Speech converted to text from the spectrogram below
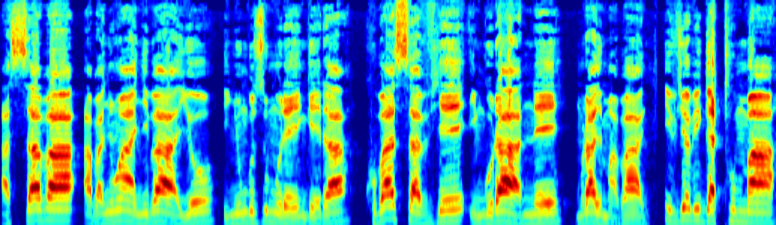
asaba abanywanyi bayo inyungu z'umurengera kubasavye ingurane muri ayo mabanki ivyo bigatuma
